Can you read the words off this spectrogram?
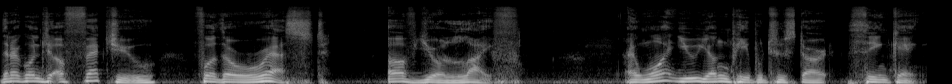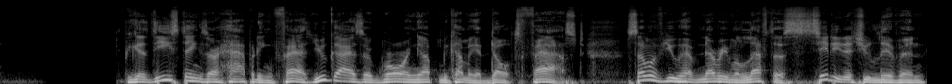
that are going to affect you for the rest of your life. I want you young people to start thinking because these things are happening fast. You guys are growing up and becoming adults fast. Some of you have never even left the city that you live in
